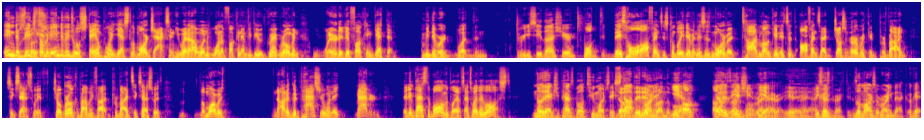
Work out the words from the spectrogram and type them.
individual from an individual standpoint. Yes, Lamar Jackson. He went out and won a fucking MVP with Greg Roman. Where did it fucking get them? I mean, they were what the three seed last year. Well, th- this whole offense is completely different. This is more of a Todd Monken. It's an offense that Justin Herbert could provide success with. Joe Burrow could probably fi- provide success with. L- Lamar was not a good passer when it mattered. They didn't pass the ball in the playoffs. That's why they lost. No, they actually passed the ball too much. They stopped they didn't running. run the ball. Yeah, Oh, oh, that was the run the issue. Right, yeah, right, right. Yeah, Yeah, yeah, yeah. yeah. I because corrected. Lamar's a running back. Okay.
